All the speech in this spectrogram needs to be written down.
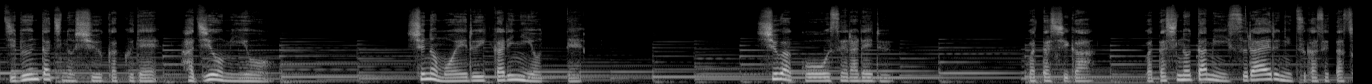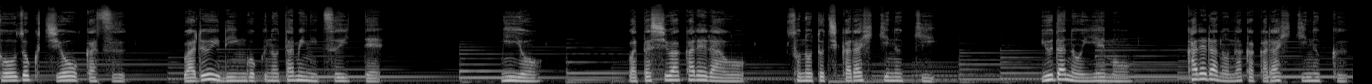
自分たちの収穫で恥を見よう。主の燃える怒りによって、主はこう仰せられる。私が私の民イスラエルに継がせた相続地を犯す悪い隣国の民について、見よ、私は彼らをその土地から引き抜き、ユダの家も彼らの中から引き抜く。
